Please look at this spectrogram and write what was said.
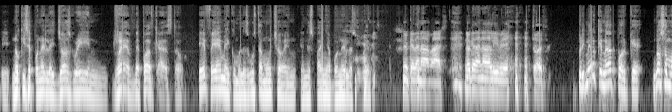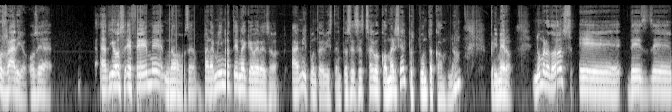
Eh, no quise ponerle Josh Green, Red de Podcast o FM, como les gusta mucho en, en España ponerle a sus redes. No queda nada más. No queda nada libre. Primero que nada, porque no somos radio. O sea, adiós FM, no. O sea, para mí no tiene que ver eso a mi punto de vista. Entonces, esto es algo comercial, pues punto .com, ¿no? Primero. Número dos, eh, desde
